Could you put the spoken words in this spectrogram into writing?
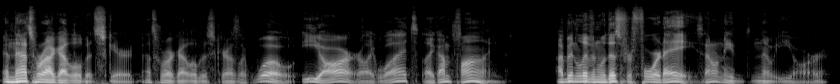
And that's where I got a little bit scared. That's where I got a little bit scared. I was like, "Whoa, ER? Like what? Like I'm fine. I've been living with this for 4 days. I don't need no ER."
